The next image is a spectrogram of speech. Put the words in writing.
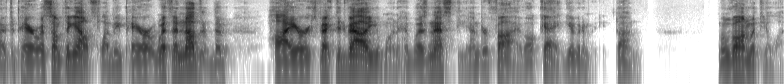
I have to pair it with something else. Let me pair it with another, the higher expected value one. Wesneski under five. Okay, give it to me. Done. Move on with your life.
